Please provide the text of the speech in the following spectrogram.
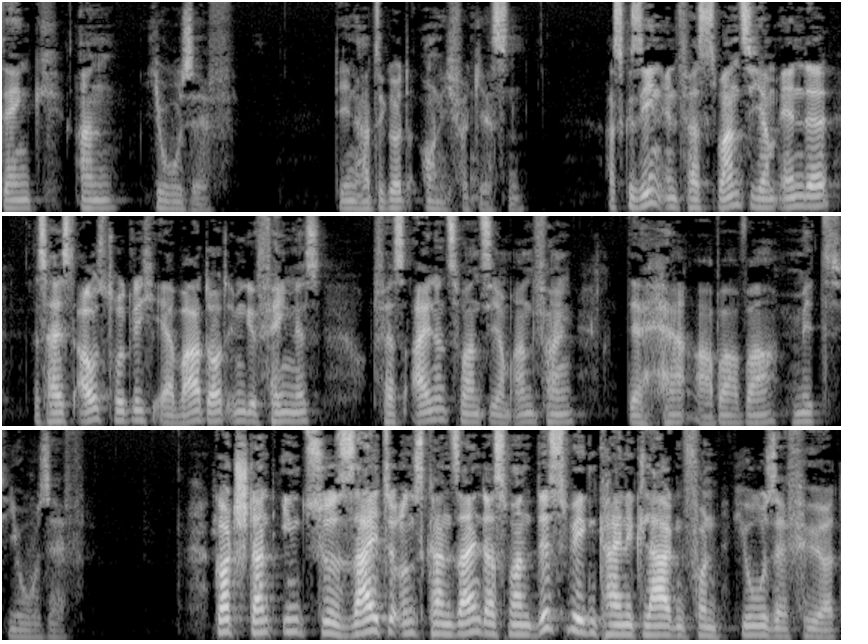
denk an Josef. Den hatte Gott auch nicht vergessen. Hast gesehen in Vers 20 am Ende, das heißt ausdrücklich, er war dort im Gefängnis. Vers 21 am Anfang, der Herr aber war mit Josef. Gott stand ihm zur Seite und es kann sein, dass man deswegen keine Klagen von Josef hört.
